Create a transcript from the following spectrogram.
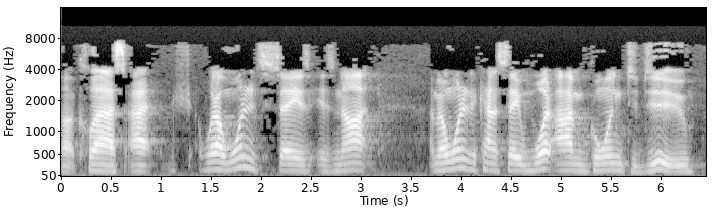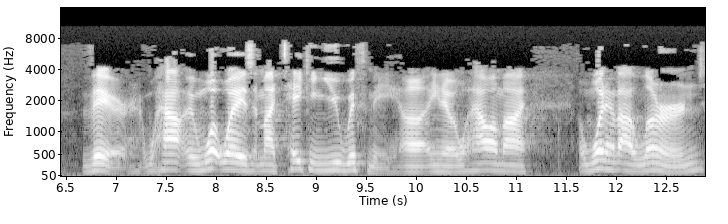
uh, class, I, what I wanted to say is, is not, I mean, I wanted to kind of say what I'm going to do there. How, in what ways am I taking you with me? Uh, you know, how am I, what have I learned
